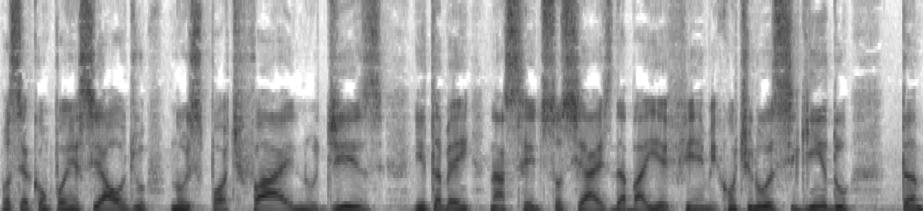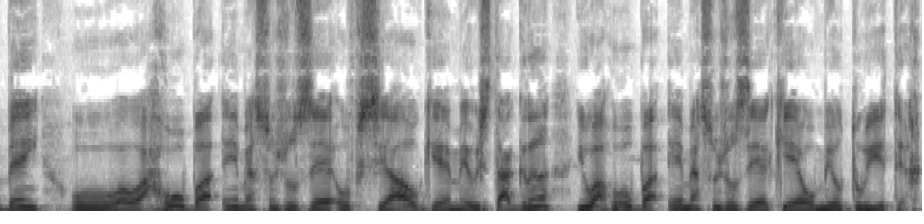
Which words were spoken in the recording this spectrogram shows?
Você acompanha esse áudio no Spotify, no Diz e também nas redes sociais da Bahia FM. Continua seguindo também o, o arroba Emerson José Oficial, que é meu Instagram, e o arroba Emerson José, que é o meu Twitter.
